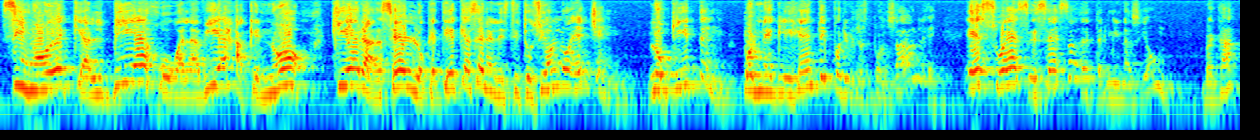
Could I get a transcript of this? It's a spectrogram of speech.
sino de que al viejo o a la vieja que no quiera hacer lo que tiene que hacer en la institución lo echen, lo quiten por negligente y por irresponsable. Eso es, es esa determinación, ¿verdad?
